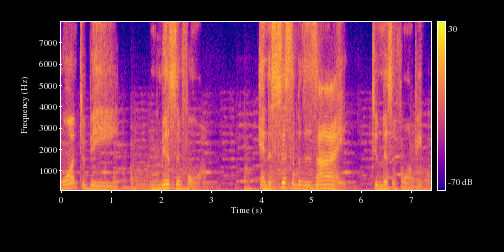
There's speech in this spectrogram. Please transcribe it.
want to be misinformed, and the system is designed to misinform people.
